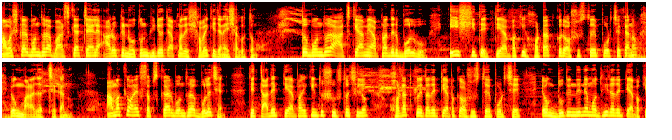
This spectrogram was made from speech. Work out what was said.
নমস্কার বন্ধুরা বার্স কেয়ার চ্যানেলে আরও একটি নতুন ভিডিওতে আপনাদের সবাইকে জানাই স্বাগতম। তো বন্ধুরা, আজকে আমি আপনাদের বলব, এই শীতে টিয়া পাখি হঠাৎ করে অসুস্থ হয়ে পড়ছে কেন এবং মারা যাচ্ছে কেন? আমাকে অনেক সাবস্ক্রাইবার বন্ধুরা বলেছেন যে তাদের টিয়া পাখি কিন্তু সুস্থ ছিল, হঠাৎ করে তাদের টিয়া পাখি অসুস্থ হয়ে পড়ছে এবং দু তিন দিনের মধ্যেই তাদের টিয়া পাখি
